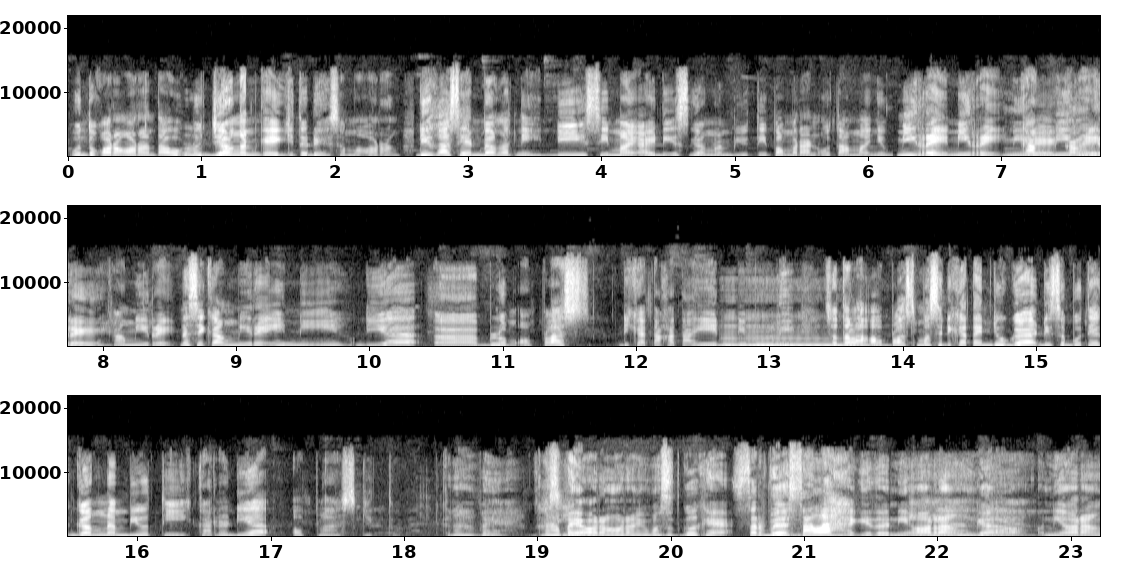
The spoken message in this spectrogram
untuk orang-orang tahu lu jangan kayak gitu deh sama orang. Dia kasihan banget nih di si My ID is Gangnam Beauty pemeran utamanya Mire, Mire, Mire, Kang Mire. Kang Mire. Kang Mire. Nah, si Kang Mire ini dia eh, belum oplas dikata-katain, Mm-mm. dibully. Setelah oplas masih dikatain juga disebutnya Gangnam Beauty karena dia oplas gitu. Kenapa ya? Kenapa ya orang-orang ya? Maksud gue kayak serba salah gitu nih Iya, orang nggak, iya. nih orang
